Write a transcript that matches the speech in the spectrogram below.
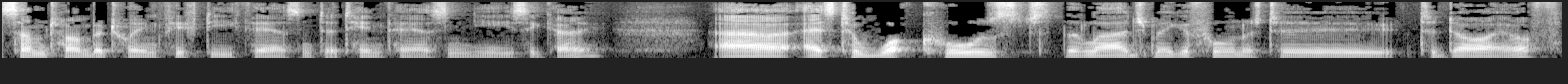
sometime between 50,000 to 10,000 years ago. Uh, as to what caused the large megafauna to, to die off,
